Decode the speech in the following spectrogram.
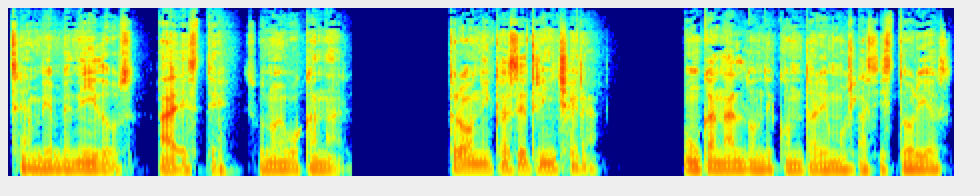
Sean bienvenidos a este, su nuevo canal, Crónicas de Trinchera, un canal donde contaremos las historias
